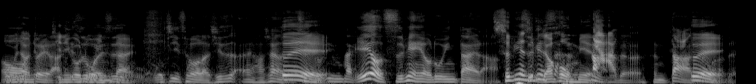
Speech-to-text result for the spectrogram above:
我不晓哦，对了，经历过录音带，我记错了，其实哎，好像对录音带也有磁片，也有录音带啦。磁片是比较后面大的，很大的。对对，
